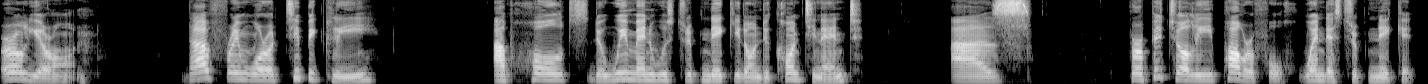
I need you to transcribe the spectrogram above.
earlier on. That framework typically upholds the women who strip naked on the continent as perpetually powerful when they strip naked.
